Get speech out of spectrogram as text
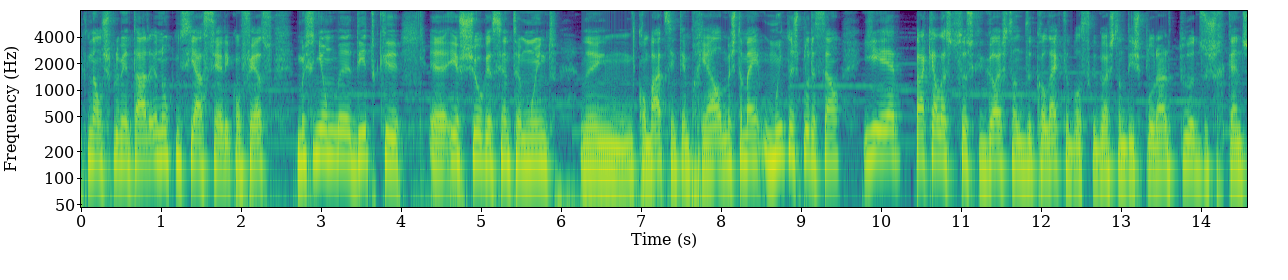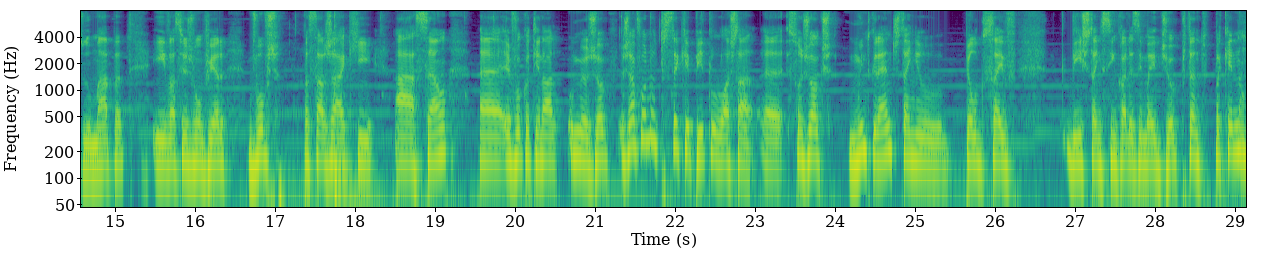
porque não experimentar? Eu não conhecia a série, confesso, mas tinham-me dito que uh, este jogo assenta muito em combates em tempo real, mas também muito na exploração e é para aquelas pessoas que gostam de collectibles, que gostam de explorar todos os recantos do mapa e vocês vão ver, vou-vos passar já aqui à ação. Uh, eu vou continuar o meu jogo. Já vou no terceiro capítulo, lá está. Uh, são jogos muito grandes. Tenho, pelo save, diz que tenho 5 horas e meia de jogo, portanto, para quem não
